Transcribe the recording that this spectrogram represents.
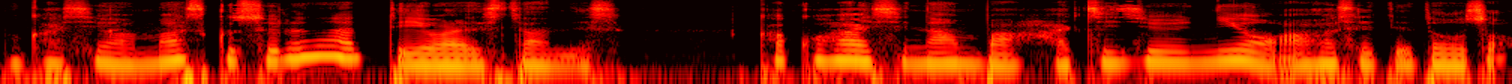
昔はマスクするなって言われてたんです。過去配信ナンバー82を合わせてどうぞ。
